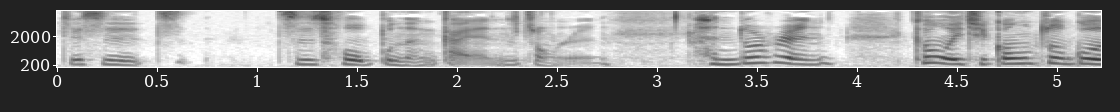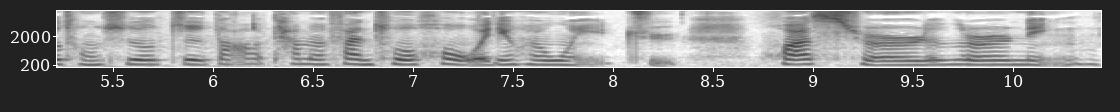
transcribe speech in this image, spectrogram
就是知知错不能改的那种人。很多人跟我一起工作过的同事都知道，他们犯错后，我一定会问一句：“What's your learning？”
